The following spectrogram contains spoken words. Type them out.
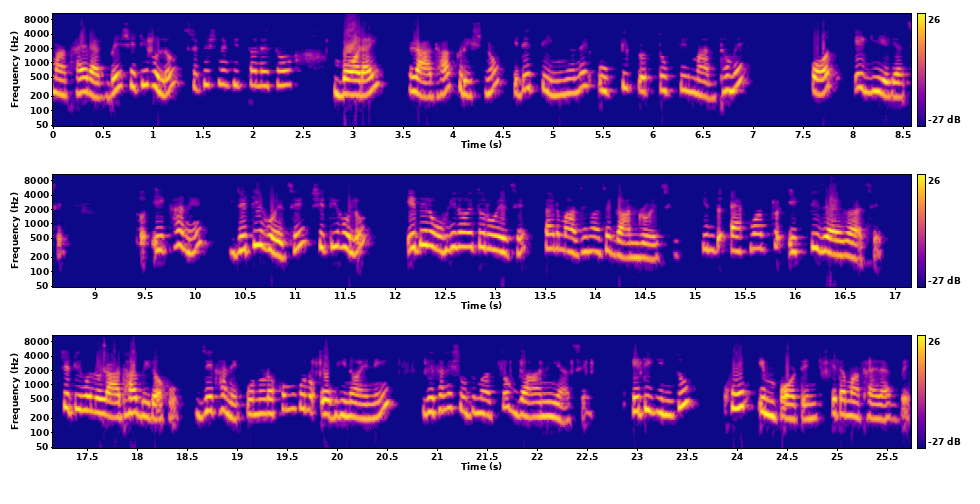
মাথায় রাখবে, সেটি হলো শ্রীকৃষ্ণ কীর্তনে তো বড়াই রাধা, কৃষ্ণ এদের তিনজনের উক্তি প্রত্যুক্তির মাধ্যমে পদ এগিয়ে গেছে। তো এখানে যেটি হয়েছে সেটি হলো, এদের অভিনয় তো রয়েছে, তার মাঝে মাঝে গান রয়েছে, কিন্তু একমাত্র একটি জায়গা আছে, সেটি হলো রাধা বিরহ, যেখানে কোনো রকম কোনো অভিনয় নেই, যেখানে শুধুমাত্র গানই আছে। এটি কিন্তু খুব ইম্পর্টেন্ট এটা মাথায় রাখবে,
